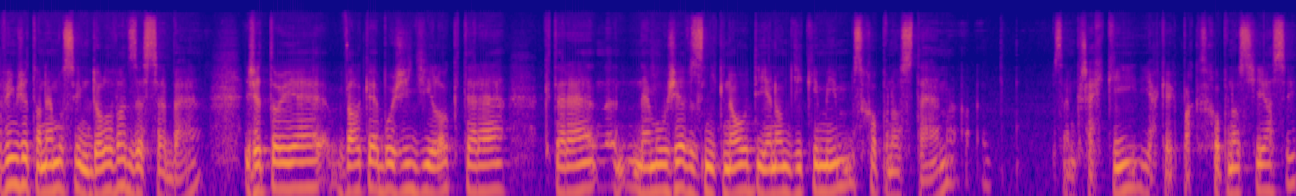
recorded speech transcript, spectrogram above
vím, že to nemusím dolovat ze sebe, že to je velké boží dílo, které, které nemůže vzniknout jenom díky mým schopnostem, jsem křehký, jaké pak schopnosti asi,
